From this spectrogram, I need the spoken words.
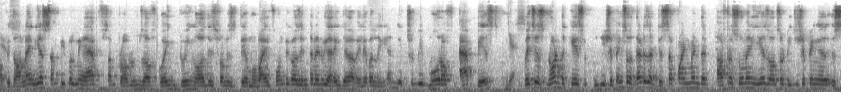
yes. with online. Yes, some people may have some problems of going doing all this from his, their mobile phone because internet भी हर एक जगह available नहीं है and it should be more of app based Yes. which is not the case with DG shipping. So that is a disappointment that after so many years also DG shipping is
